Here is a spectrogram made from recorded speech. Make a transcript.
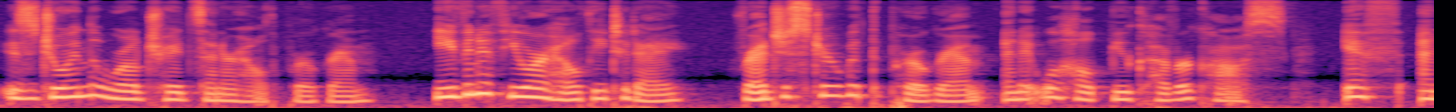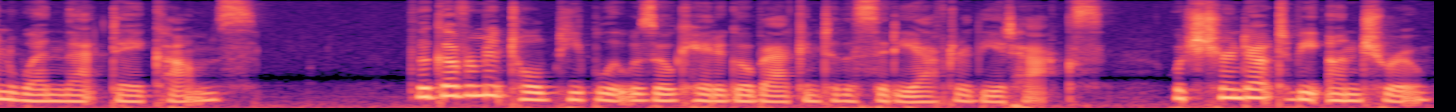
is join the World Trade Center Health Program. Even if you are healthy today, register with the program and it will help you cover costs if and when that day comes. The government told people it was okay to go back into the city after the attacks, which turned out to be untrue.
